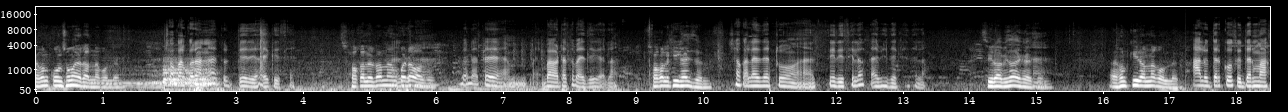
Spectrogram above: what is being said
এখন কোন সময় রান্না করলেন? সকাল করে রান্না তো দেরি হয়ে গেছে। সকালে রান্না কয়টা বাজে? বেলাতে উম, বারোটাতে বাইরে গেলাম সকালে কি খাইছেন? সকালে যে একটু চিড়ি ছিল তাই ভিজে খেয়েছিলাম চিরা ভিজাই খাইছেন? এখন কি রান্না করলেন? আলুদার কচুদার মাছ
